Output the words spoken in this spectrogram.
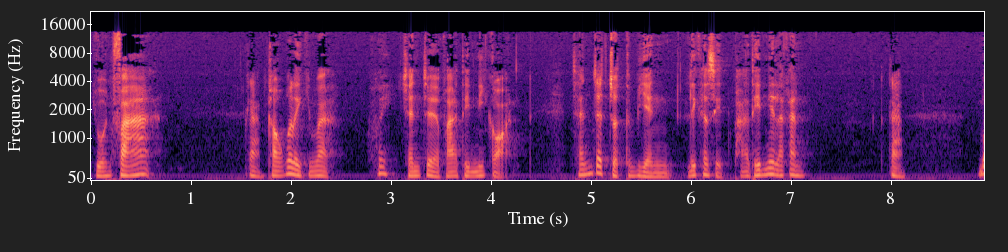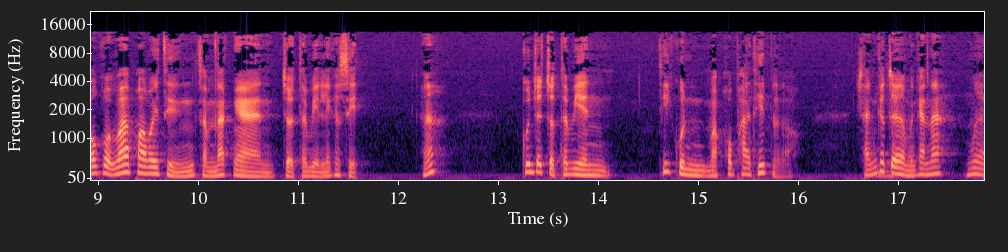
อยู่บนฟ้าครับเขาก็เลยคิดว่าเฮ้ยฉันเจอพระอาทิตย์นี้ก่อน ฉันจะจดทะเบียนลิขสิทธิ์พระอาทิตย์นี่แล้วกันครับปรากฏว่าพอไปถึงสำนักงานจดทะเบียนลิขสิทธิ์ ฮะคุณจะจดทะเบียนที่คุณมาพบพระอาทิตย์เหรอ ฉันก็เจอเหมือนกันนะ เมื่อ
